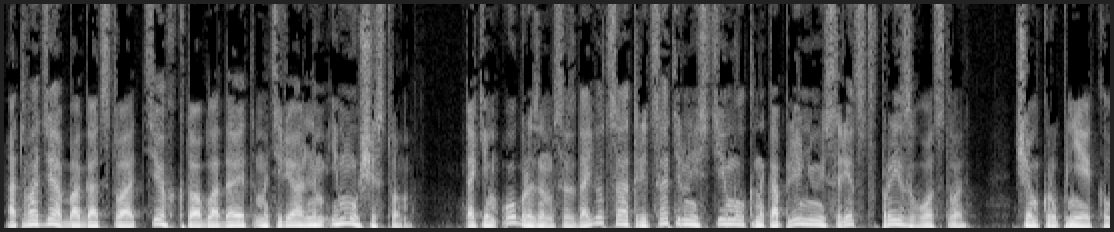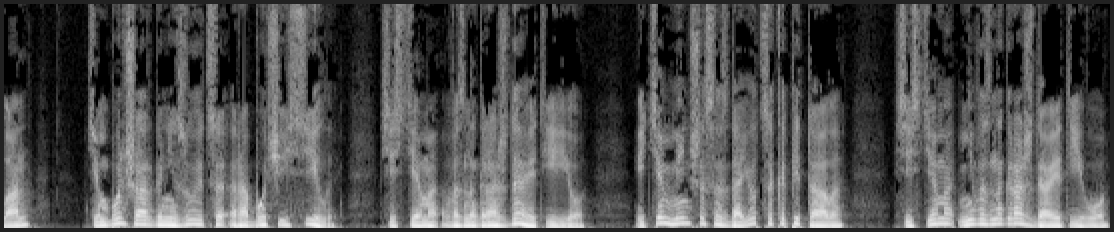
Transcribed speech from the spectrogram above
отводя богатство от тех, кто обладает материальным имуществом. Таким образом создается отрицательный стимул к накоплению средств производства. Чем крупнее клан, тем больше организуется рабочей силы, система вознаграждает ее, и тем меньше создается капитала, система не вознаграждает его.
